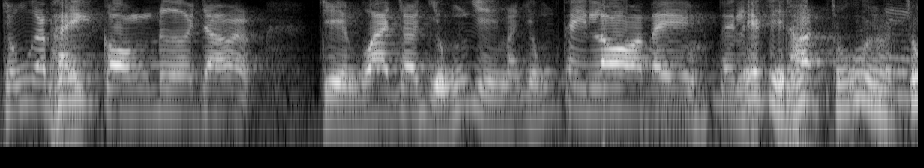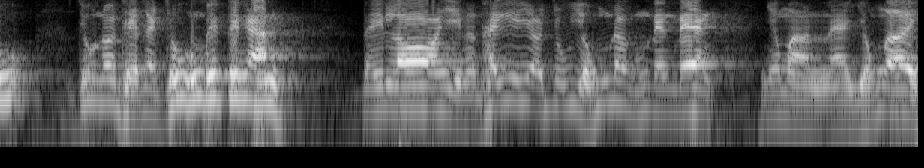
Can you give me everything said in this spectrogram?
chú có thấy con đưa cho truyền qua cho dũng gì mà dũng tây lo tây tây liếc gì đó chú chú chú nói thiệt là chú không biết tiếng anh. Tây lo gì mà thấy chú dũng đó cũng đen đen. Nhưng mà nè dũng ơi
